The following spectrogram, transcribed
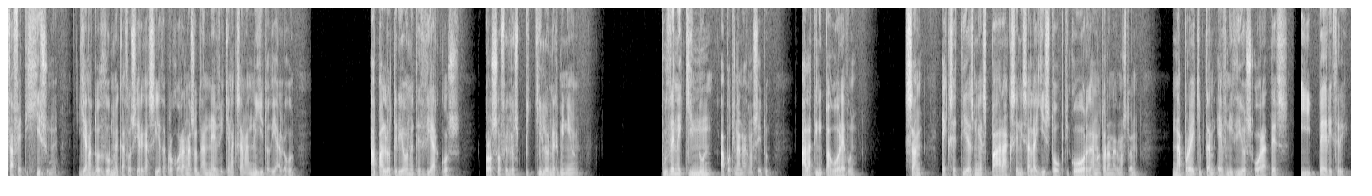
θα φετυχίσουμε για να το δούμε καθώς η εργασία θα προχωρά να ζωντανεύει και να ξανανοίγει το διάλογο, απαλωτριώνεται διαρκώς προς όφελος ποικίλων ερμηνεών που δεν εκκινούν από την ανάγνωσή του, αλλά την υπαγορεύουν, σαν εξαιτίας μιας παράξενης αλλαγής στο οπτικό όργανο των αναγνωστών, να προέκυπταν ευνηδίως ορατές οι υπέρυθροι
